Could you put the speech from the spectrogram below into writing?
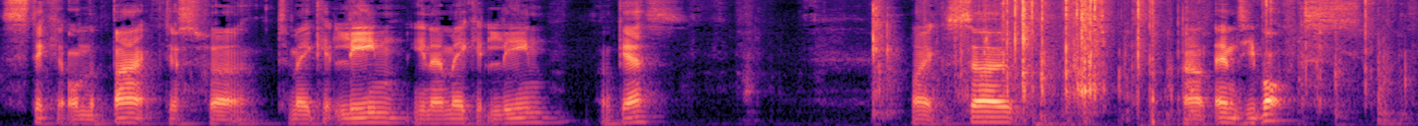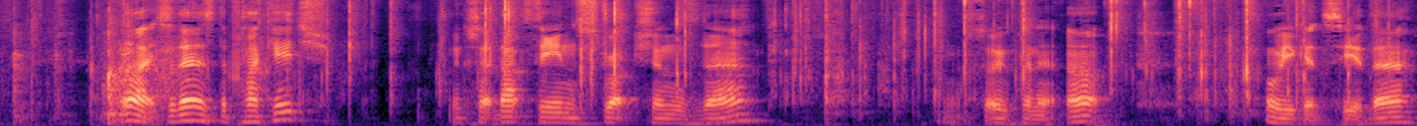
stick it on the back just for to make it lean. You know, make it lean. I guess. Like so. Uh, empty box. Right, so there's the package. Looks like that's the instructions there. Let's open it up. Oh, you get to see it there.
